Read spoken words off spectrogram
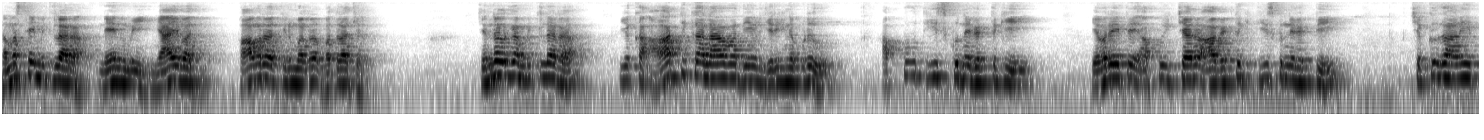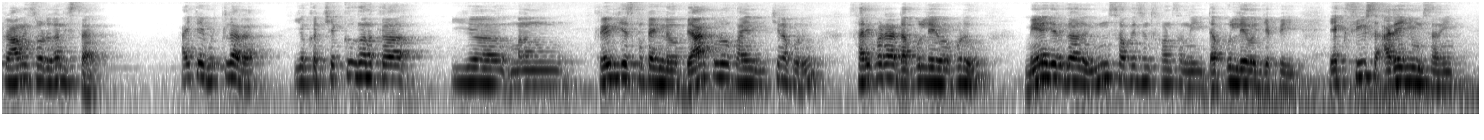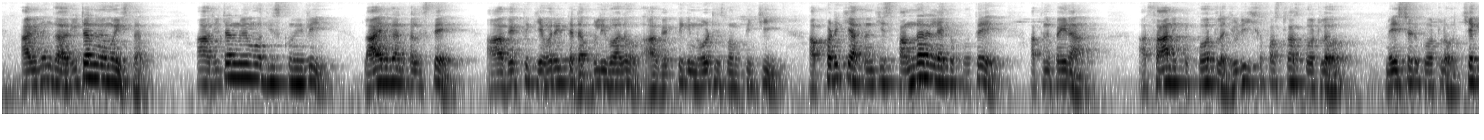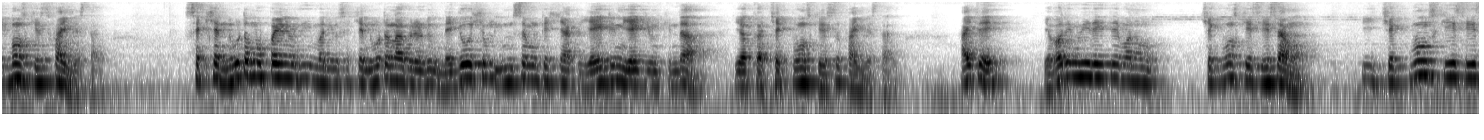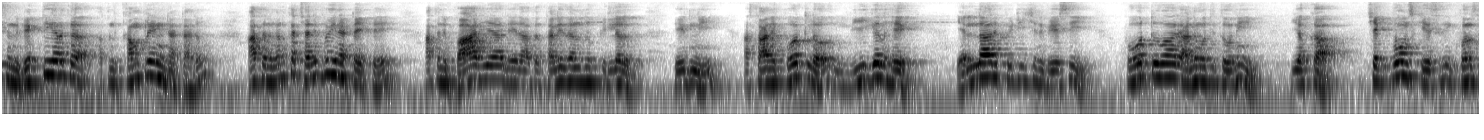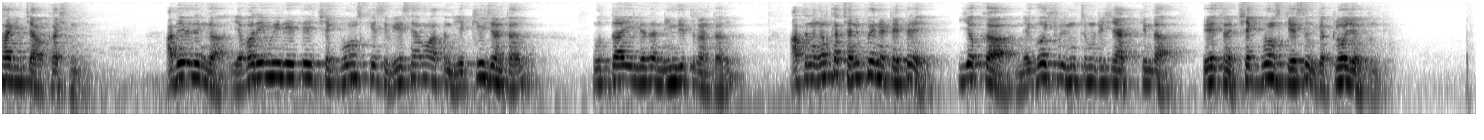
నమస్తే మిత్రులారా నేను మీ న్యాయవాది పామరా తిరుమలరావు భద్రాచలం. జనరల్గా మిత్రులారా ఈ యొక్క ఆర్థిక లావాదేవీలు జరిగినప్పుడు అప్పు తీసుకున్న వ్యక్తికి ఎవరైతే అప్పు ఇచ్చారో ఆ వ్యక్తికి తీసుకున్న వ్యక్తి చెక్కు కానీ ప్రామిస్ నోట్ కానీ ఇస్తారు. అయితే మిత్రులారా ఈ యొక్క చెక్కు కనుక ఈ మనం క్రెడిట్ చేసుకున్న టైంలో బ్యాంకులో ఫైన్ ఇచ్చినప్పుడు సరిపడా డబ్బులు లేనప్పుడు మేనేజర్ గారు ఇన్సఫిషియెంట్ ఫండ్స్ అని డబ్బులు లేవని చెప్పి ఎక్సీడ్స్ అరేంజ్మెంట్స్ అని ఆ విధంగా రిటర్న్ మెమో ఇస్తారు. ఆ రిటర్న్ మెమో తీసుకుని వెళ్ళి లాయర్ గారిని కలిస్తే ఆ వ్యక్తికి ఎవరైతే డబ్బులు ఇవ్వాలో ఆ వ్యక్తికి నోటీస్ పంపించి అప్పటికీ అతనికి స్పందన లేకపోతే అతని పైన ఆ స్థానిక కోర్టులో జ్యుడిషియల్ ఫస్ట్ క్లాస్ కోర్టులో మేజిస్ట్రేట్ కోర్టులో చెక్ బౌన్స్ కేసు ఫైల్ చేస్తారు. సెక్షన్ నూట ముప్పై ఎనిమిది మరియు సెక్షన్ నూట నలభై రెండు negotiable instruments act eighteen eighteen కింద ఈ యొక్క చెక్ బౌన్స్ కేసు ఫైల్ చేస్తారు. అయితే ఎవరి మీదైతే మనం చెక్ బౌన్స్ కేసు వేసామో ఈ చెక్ బౌన్స్ కేసు వేసిన వ్యక్తి కనుక అతని కంప్లైంట్ అంటారు అతను కనుక చనిపోయినట్టయితే అతని భార్య లేదా అతని తల్లిదండ్రులు పిల్లలు వీరిని ఆ స్థానిక కోర్టులో లీగల్ హెయిర్ ఎల్ఆర్ పిటిషన్ వేసి కోర్టు వారి అనుమతితోని ఈ యొక్క చెక్ బౌన్స్ కేసుని కొనసాగించే అవకాశం ఉంది. అదేవిధంగా ఎవరి మీదైతే చెక్ బౌన్స్ కేసు వేసామో అతను ఎక్యూజ్ అంటారు ముద్దాయి లేదా నిందితుడు అంటారు అతను కనుక చనిపోయినట్టయితే ఈ యొక్క నెగోషియబుల్ ఇన్స్ట్రుమెంటేషన్ యాక్ట్ కింద వేసిన చెక్ బౌన్స్ కేసు ఇక క్లోజ్ అవుతుంది.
